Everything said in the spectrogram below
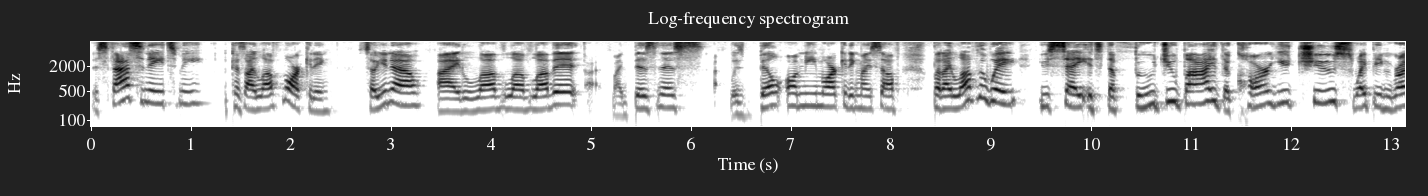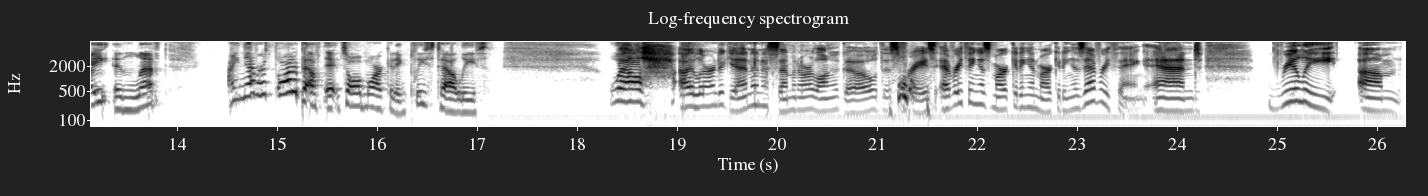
this fascinates me because I love marketing. So, you know, I love, love, love it. My business was built on me marketing myself. But I love the way you say it's the food you buy, the car you choose, swiping right and left. I never thought about that. It's all marketing. Please tell, Lise. Well, I learned again in a seminar long ago this phrase everything is marketing and marketing is everything. And really, um,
